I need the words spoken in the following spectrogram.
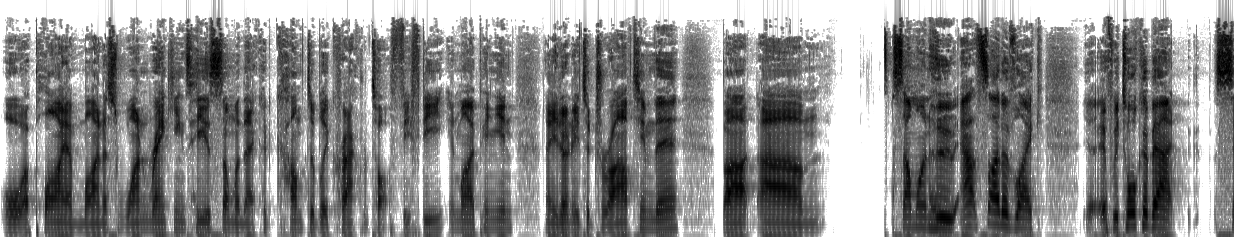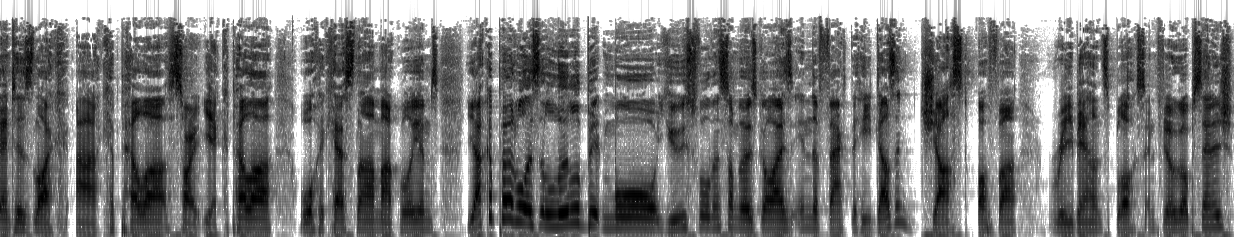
or apply a minus one rankings, he is someone that could comfortably crack the top 50, in my opinion. Now, you don't need to draft him there, but um, someone who, outside of like, if we talk about centers like uh, Capela, sorry, yeah, Capela, Walker Kessler, Mark Williams, Jakob Poeltl is a little bit more useful than some of those guys in the fact that he doesn't just offer rebounds, blocks, and field goal percentage.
